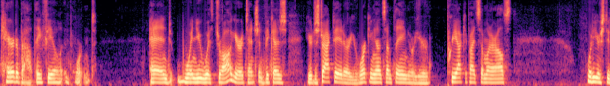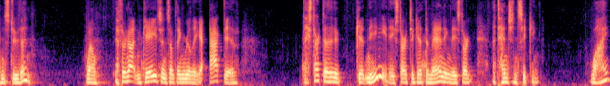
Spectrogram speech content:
cared about, they feel important. And when you withdraw your attention because you're distracted or you're working on something or you're preoccupied somewhere else, what do your students do then? Well, if they're not engaged in something really active, they start to get needy, they start to get demanding, they start attention seeking. Why?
